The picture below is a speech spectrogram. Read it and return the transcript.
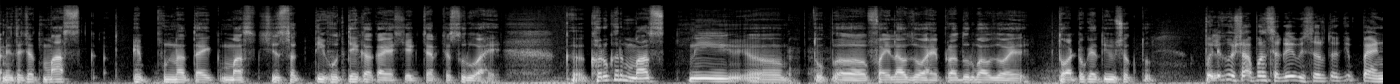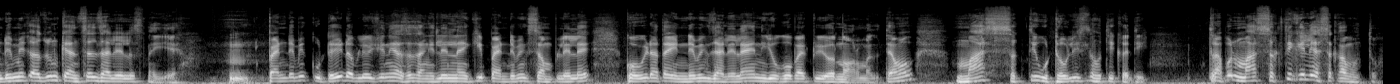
आणि त्याच्यात मास्क हे पुन्हा आता एक मास्कची सक्ती होते का काय अशी एक चर्चा सुरू आहे. खरोखर मास्कनी अ, तो फैलाव जो आहे प्रादुर्भाव जो आहे तो आटोक्यात येऊ शकतो? पहिली गोष्ट आपण सगळे विसरतो की पॅन्डेमिक अजून कॅन्सल झालेलंच नाही आहे. पॅन्डेमिक कुठेही डब्ल्यू एचने असं सांगितलेलं नाही की पॅन्डेमिक संपलेलं आहे कोविड आता एंडेमिक झालेलं आहे आणि you go back to your normal त्यामुळं मास्क सक्ती उठवलीच नव्हती कधी. तर आपण मास्क सक्ती केली असं का म्हणतो?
